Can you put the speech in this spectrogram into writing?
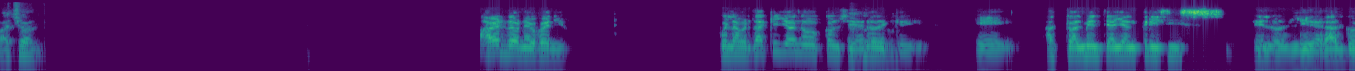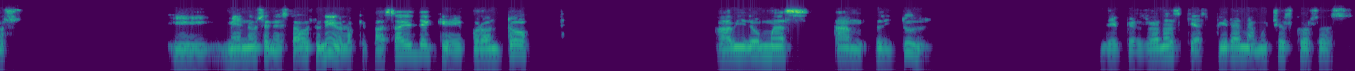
Pachón. A ver, don Eugenio. Pues la verdad que yo no considero de que actualmente hayan crisis en los liderazgos y menos en Estados Unidos. Lo que pasa es de que de pronto ha habido más amplitud de personas que aspiran a muchas cosas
